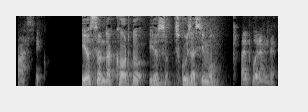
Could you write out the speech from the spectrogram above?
Massico. Io sono d'accordo. Io so... Scusa, Simo. Vai pure, Andrea.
